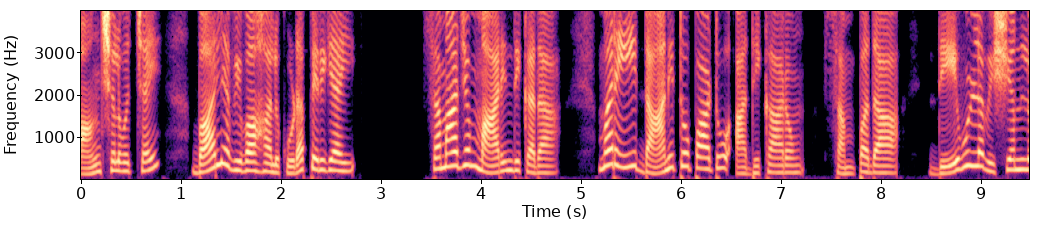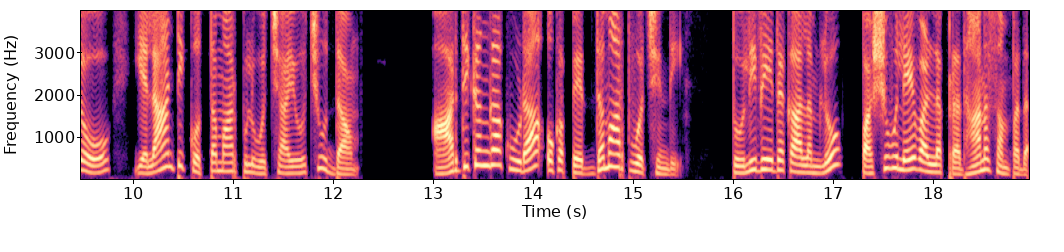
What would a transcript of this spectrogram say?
ఆంక్షలు వచ్చాయి బాల్య వివాహాలు కూడా పెరిగాయి. సమాజం మారింది కదా! మరి దానితో పాటు అధికారం సంపద దేవుళ్ళ విషయంలో ఎలాంటి కొత్త మార్పులు వచ్చాయో చూద్దాం. ఆర్థికంగా కూడా ఒక పెద్ద మార్పు వచ్చింది. తొలివేదకాలంలో పశువులే వాళ్ళ ప్రధాన సంపద.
